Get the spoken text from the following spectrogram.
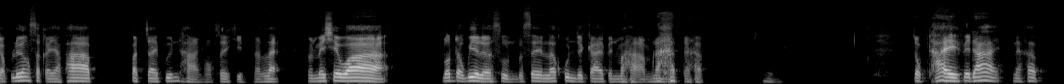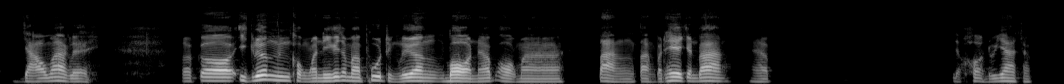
กับเรื่องศักยภาพปัจจัยพื้นฐานของเศรษฐกิจนั่นแหละ มันไม่ใช่ว่าลดดอกเบี้ยเหลือศูนย์เปอร์เซ็นแล้วคุณจะกลายเป็นมหาอำนาจนะครับ จบไทยไปได้นะครับ ยาวมากเลย แล้วก็อีกเรื่องหนึ่งของวันนี้ก็จะมาพูดถึงเรื่องบอลนะครับ ออกมาต่างต่างประเทศกันบ้างนะครับ เดี๋ยวขออนุญาตครับ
